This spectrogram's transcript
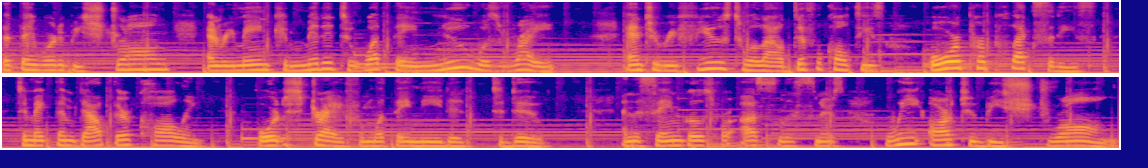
that they were to be strong and remain committed to what they knew was right and to refuse to allow difficulties or perplexities to make them doubt their calling or to stray from what they needed to do. And the same goes for us, listeners. We are to be strong.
